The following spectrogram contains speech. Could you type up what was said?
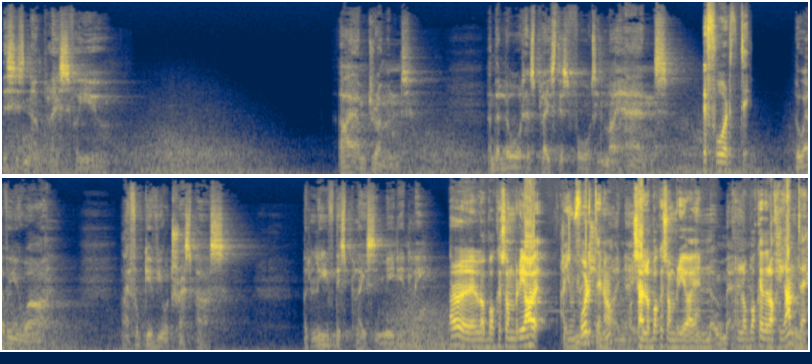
this is no place for you. I am Drummond, and the Lord has placed this fort in my hands. Qué fuerte. Whoever you are, I forgive your trespass. But leave this place immediately. Claro, en los bosques sombríos hay un fuerte, ¿no? O sea, en los bosques sombríos, en, en los bosques de los gigantes.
